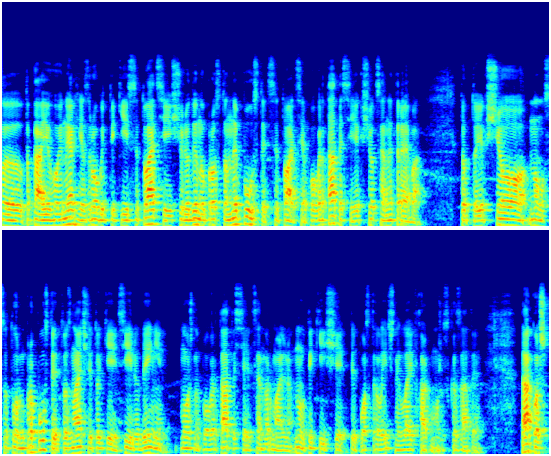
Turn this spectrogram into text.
е, така його енергія зробить такі ситуації, що людину просто не пустить ситуація повертатися, якщо це не треба. Тобто, якщо ну, Сатурн пропустить, то значить окей, цій людині можна повертатися і це нормально. Ну, такий ще типу астрологічний лайфхак, можу сказати. Також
